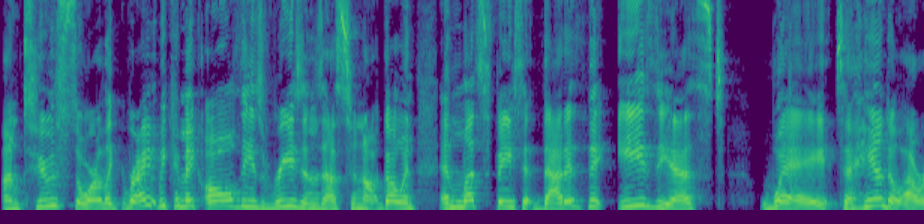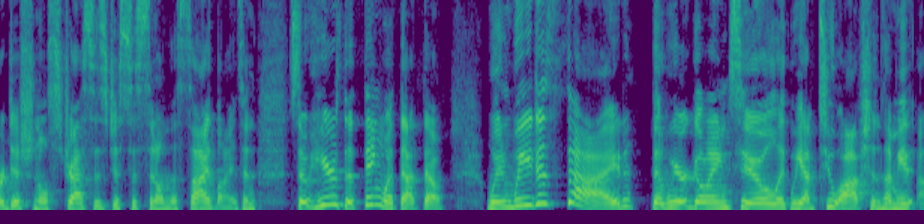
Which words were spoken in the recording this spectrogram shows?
I'm too sore. Like, right? We can make all these reasons as to not go. And and let's face it, that is the easiest way to handle our additional stress is just to sit on the sidelines. And so here's the thing with that though. When we decide that we're going to, like, we have two options. I mean, uh,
